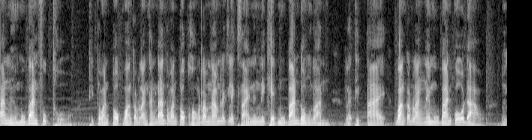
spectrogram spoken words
ด้านเหนือหมู่บ้านฟุกโถ ทิศตะวันตกวางกำลังทางด้านตะวันตกของลำน้ำเล็ก ๆ สายหนึ่งในเขตหมู่บ้านดงลัน และทิศใต้วางกำลังในหมู่บ้านโกดาว โดย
